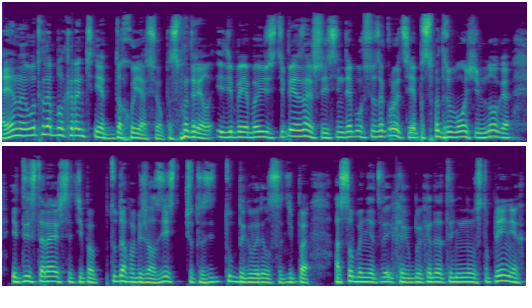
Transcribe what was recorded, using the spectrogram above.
А я, ну, вот когда был карантин, я дохуя все посмотрел. И, типа, я боюсь, типа, я знаю, что если, не дай бог, все закроется, я посмотрю очень много, и ты стараешься, типа, туда побежал, здесь что-то, тут договорился, типа, особо нет, как бы, когда ты не на выступлениях,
